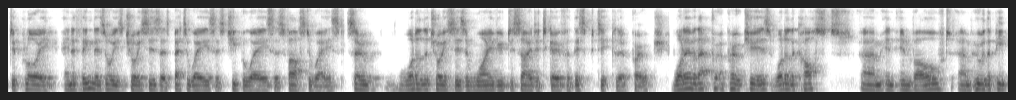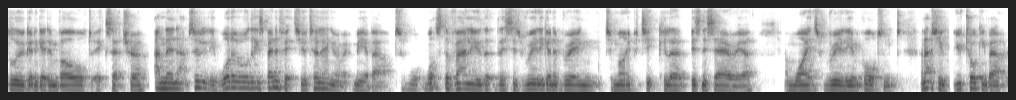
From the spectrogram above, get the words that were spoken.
deploy anything there's always choices there's better ways there's cheaper ways there's faster ways so what are the choices and why have you decided to go for this particular approach whatever that approach is what are the costs um, in, involved um, who are the people who are going to get involved etc and then absolutely what are all these benefits you're telling me about what's the value that this is really going to bring to my particular business area and why it's really important and actually you're talking about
